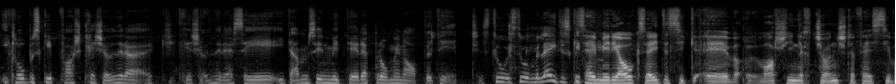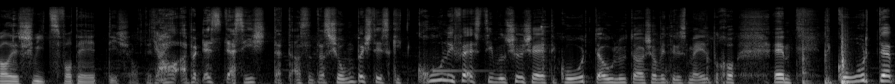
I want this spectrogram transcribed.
ich glaube, es gibt fast keinen schöneren, keinen schöneren See in dem Sinn mit dieser Promenade dort. Es tut, es tut mir leid, es Das gibt... haben wir ja auch gesagt, das ist äh, wahrscheinlich das schönste Festival in der Schweiz, das dort ist. Oder? Ja, aber das, das ist, das, also das schon unbestritten. Es gibt coole Festivals, schon ist äh, der Gurten, oh, hast schon wieder ein Mail bekommen. Ähm, der Gurten,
